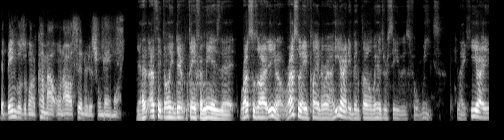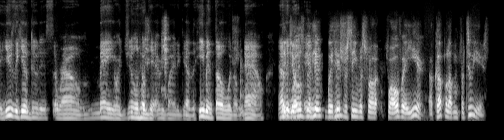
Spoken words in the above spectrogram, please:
the Bengals are going to come out on all cylinders from game one. Yeah, I I think the only different thing for me is that Russell's already, you know, Russell ain't playing around. He already been throwing with his receivers for weeks. Like he already usually he'll do this around May or June. He'll get everybody together. He been throwing with them now. And I And think what Joe's been his, with his receivers for for over a year, a couple of them for two years.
